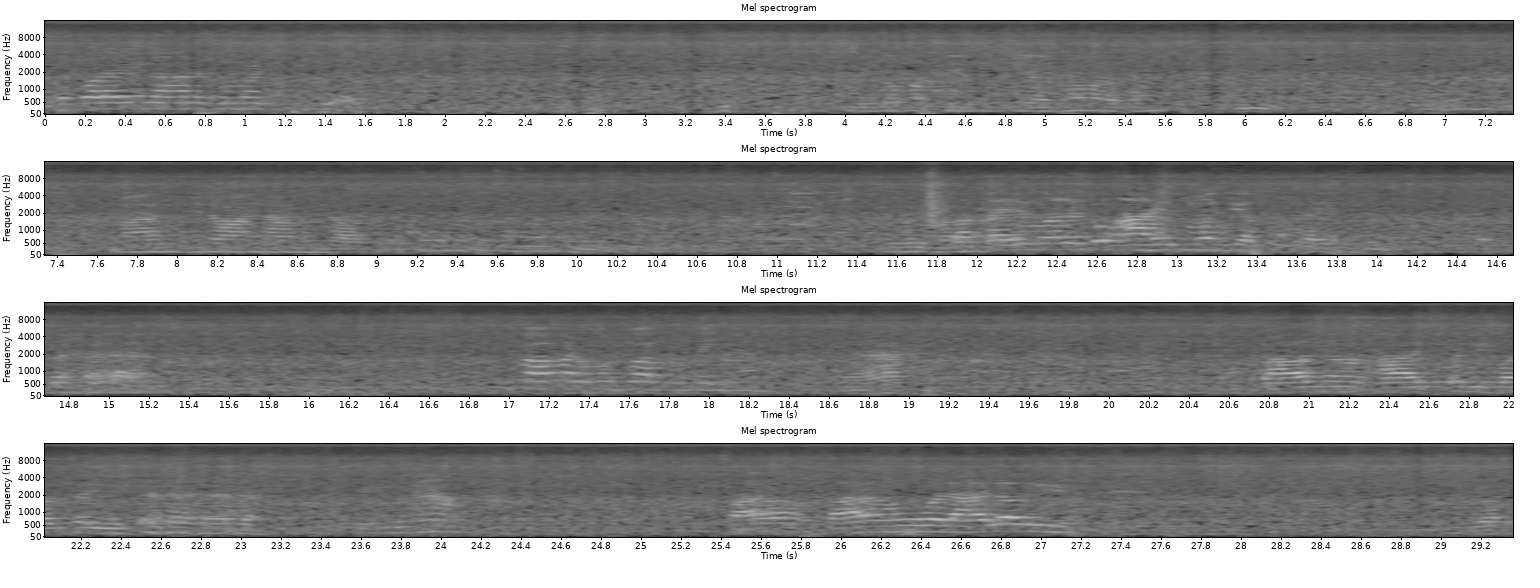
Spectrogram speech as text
Ito pala yung nahanap ko Mark ko pa sinisiyan na wala kang na ginawa namin dati. Pantayin mo rin kung ahit. Pantayin mo. Paano magpapuntay na? Ah. Paano ng ahit pantay eh. Sige na. Parang, parang wala lang eh. Hindi ako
